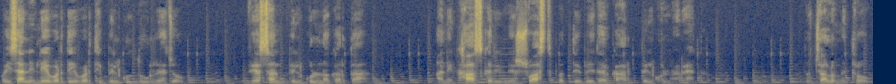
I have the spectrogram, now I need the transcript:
પૈસાની લેવડ દેવડથી બિલકુલ દૂર રહેજો. વ્યસન બિલકુલ ન કરતા. અને ખાસ કરીને સ્વાસ્થ્ય પ્રત્યે બેદરકાર બિલકુલ ન રહેતા. તો ચાલો મિત્રો,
